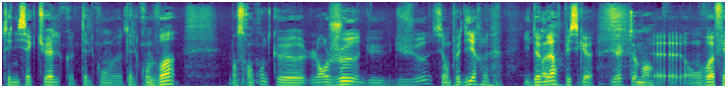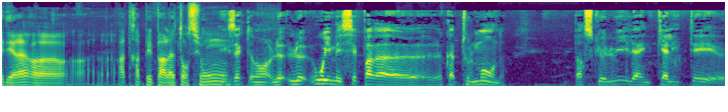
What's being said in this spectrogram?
tennis actuel tel qu'on le voit. on se rend compte que l'enjeu du, jeu, si on peut dire, il demeure puisque exactement. Euh, on voit Federer euh, rattrapé par l'attention. Exactement. Le, oui, mais c'est pas euh, le cas de tout le monde parce que lui, il a une qualité, euh,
